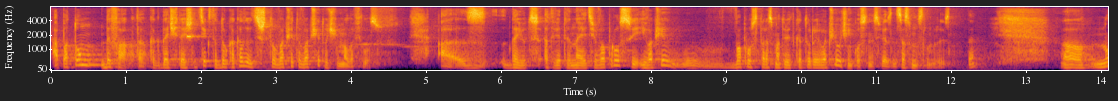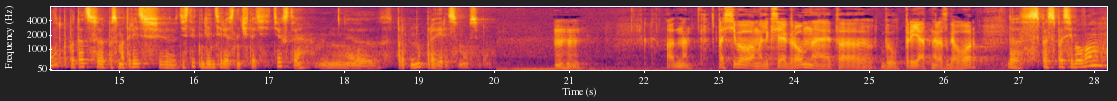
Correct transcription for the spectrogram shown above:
А потом, де-факто, когда читаешь этот текст, вдруг оказывается, что вообще-то вообще очень мало философов а дают ответы на эти вопросы, и вообще вопросы-то рассматривают, которые вообще очень косвенно связаны со смыслом жизни. Да? А, ну вот попытаться посмотреть, действительно ли интересно читать эти тексты, э, ну, проверить самого себя. Угу. Ладно. Спасибо вам, Алексей, огромное. Это был приятный разговор. Да, сп- спасибо вам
